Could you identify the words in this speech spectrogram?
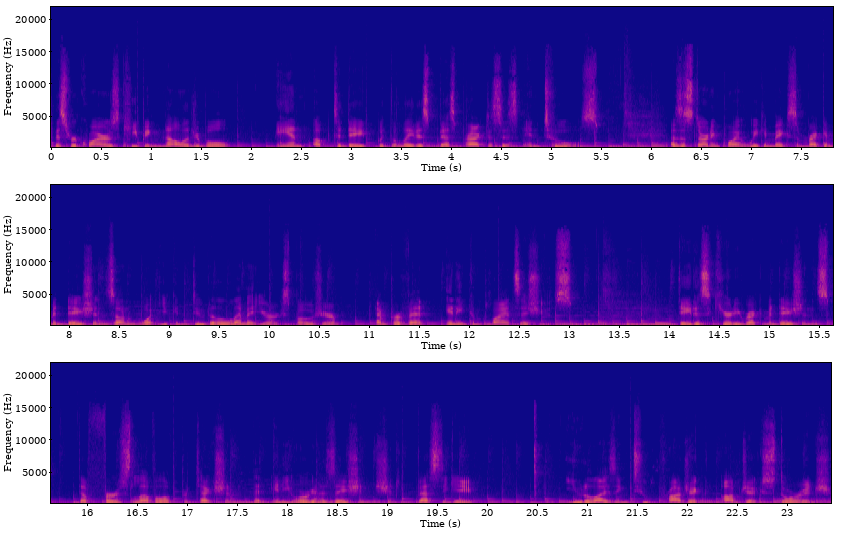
This requires keeping knowledgeable and up to date with the latest best practices and tools. As a starting point, we can make some recommendations on what you can do to limit your exposure and prevent any compliance issues. Data security recommendations, the first level of protection that any organization should investigate, utilizing to project object storage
